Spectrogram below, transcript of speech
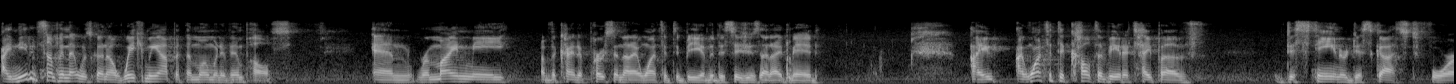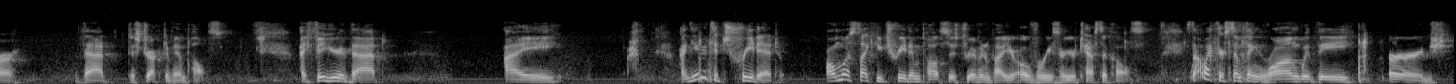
I needed something that was going to wake me up at the moment of impulse and remind me of the kind of person that I wanted to be, of the decisions that I'd made. I, I wanted to cultivate a type of disdain or disgust for that destructive impulse. I figured that I, I needed to treat it almost like you treat impulses driven by your ovaries or your testicles. It's not like there's something wrong with the urge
